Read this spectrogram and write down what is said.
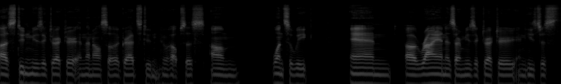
a student music director, and then also a grad student who helps us um, once a week. And uh, Ryan is our music director, and he's just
